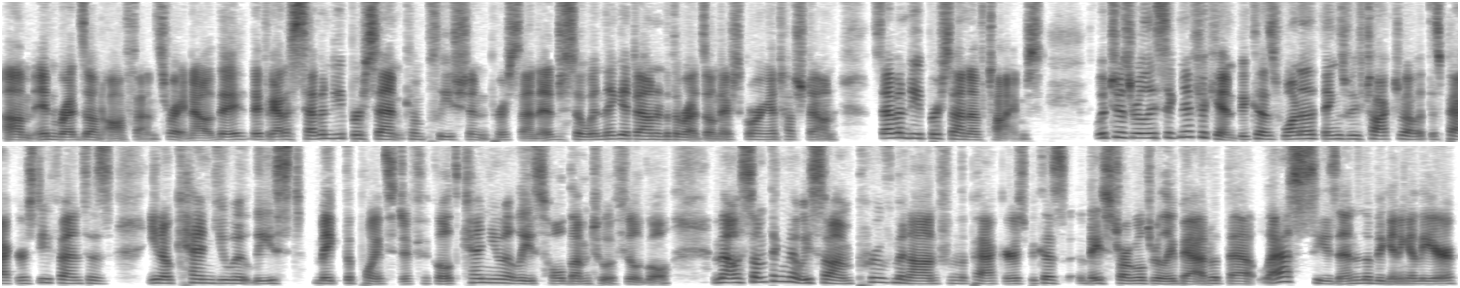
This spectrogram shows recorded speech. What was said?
um, in red zone offense. Right now, they they've got a seventy percent completion percentage. So when they get down into the red zone, they're scoring a touchdown seventy percent of times which is really significant because one of the things we've talked about with this Packers defense is, you know, can you at least make the points difficult? Can you at least hold them to a field goal? And that was something that we saw improvement on from the Packers because they struggled really bad with that last season in the beginning of the year.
